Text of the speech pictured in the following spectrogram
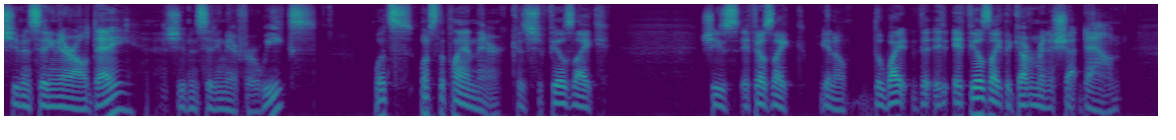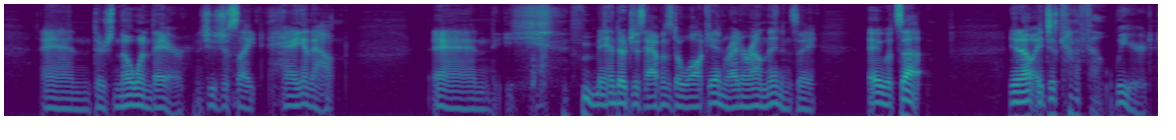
she been sitting there all day? Has she been sitting there for weeks? What's what's the plan there? Because it feels like she's it feels like you know the white the, it feels like the government is shut down and there's no one there and she's just like hanging out and he, mando just happens to walk in right around then and say hey what's up you know it just kind of felt weird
